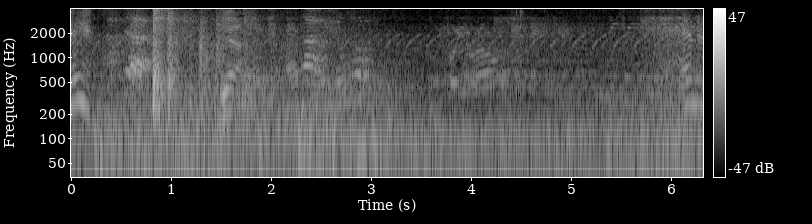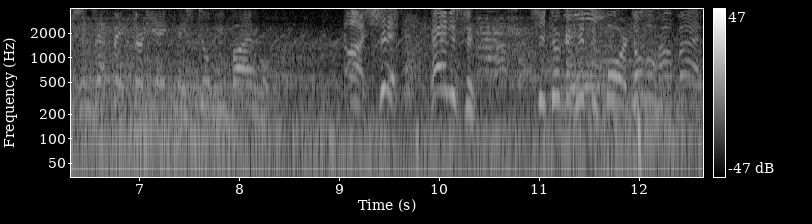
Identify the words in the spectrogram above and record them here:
Okay? Yeah. Anderson's FA-38 may still be viable. Ah, shit! Anderson! She took a hit before, don't know how bad.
